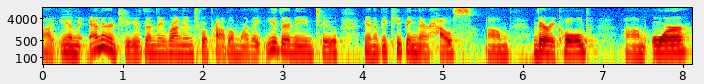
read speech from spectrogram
uh, in energy, then they run into a problem where they either need to you know, be keeping their house um, very cold um, or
